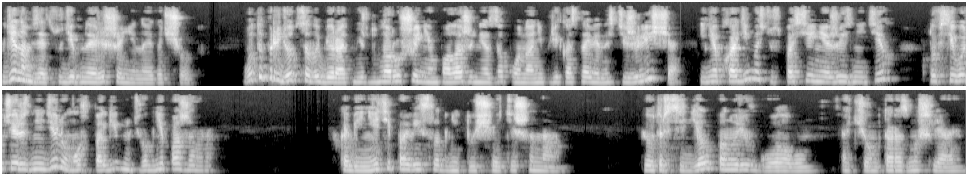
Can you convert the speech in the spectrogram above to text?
Где нам взять судебное решение на этот счет? Вот и придется выбирать между нарушением положения закона о неприкосновенности жилища и необходимостью спасения жизни тех, кто всего через неделю может погибнуть в огне пожара. В кабинете повисла гнетущая тишина. Петр сидел, понурив голову, о чем-то размышляя.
